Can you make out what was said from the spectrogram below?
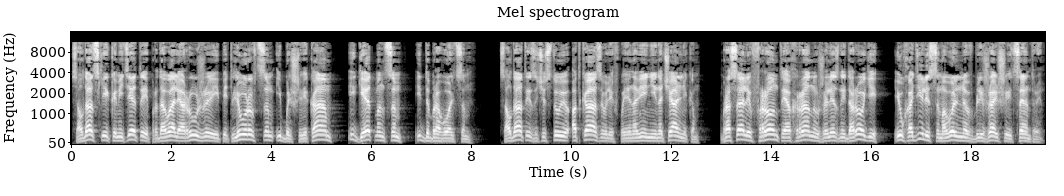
Солдатские комитеты продавали оружие и петлюровцам, и большевикам, и гетманцам, и добровольцам. Солдаты зачастую отказывали в повиновении начальникам, бросали фронт и охрану железной дороги и уходили самовольно в ближайшие центры.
